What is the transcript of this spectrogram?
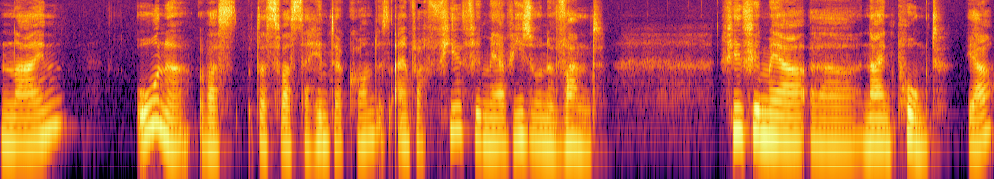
nein, ohne was das, was dahinter kommt, ist einfach viel, viel mehr wie so eine Wand viel, viel mehr äh, Nein, Punkt. Ja,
